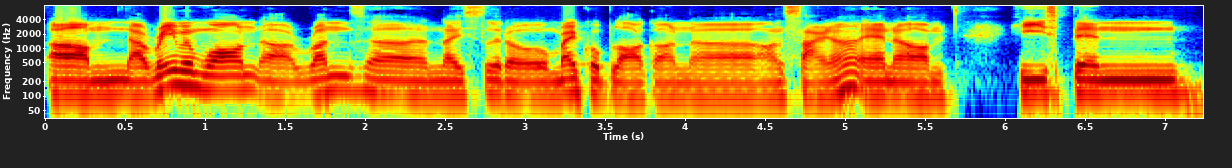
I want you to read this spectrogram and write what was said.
Um, now Raymond Wong uh, runs a nice little microblog on uh, on Sina, and um, he's been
